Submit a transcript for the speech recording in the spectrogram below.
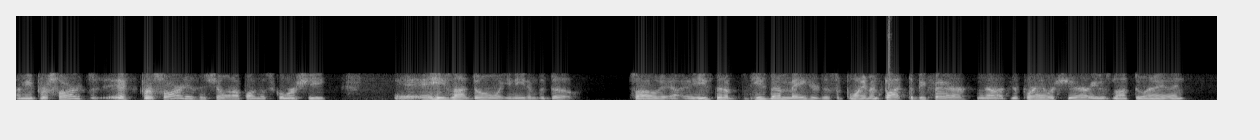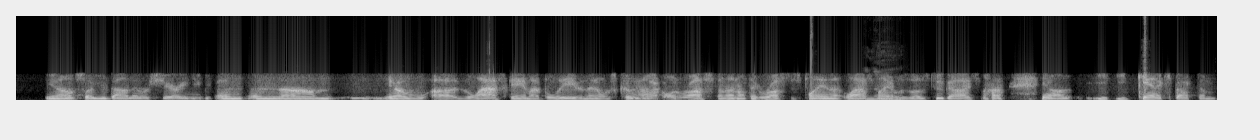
I mean, Brassard. If Brassard isn't showing up on the score sheet, he's not doing what you need him to do. So he's been a he's been a major disappointment. But to be fair, you know, if you're playing with Sheary, who's not doing anything, you know, so you're down there with Sheary and, you, and, and um, you know, uh, the last game, I believe, and then it was Kuhnhackl and Rust, and I don't think Rust is playing that last no. night. It was those two guys. you know, you, you can't expect him.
